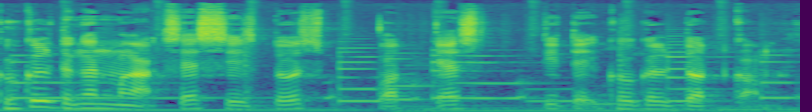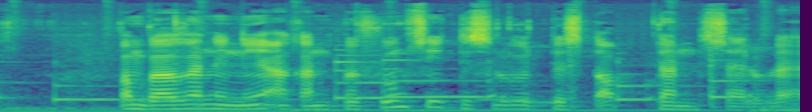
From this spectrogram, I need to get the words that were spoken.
Google dengan mengakses situs podcast.google.com. Pembaruan ini akan berfungsi di seluruh desktop dan seluler.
